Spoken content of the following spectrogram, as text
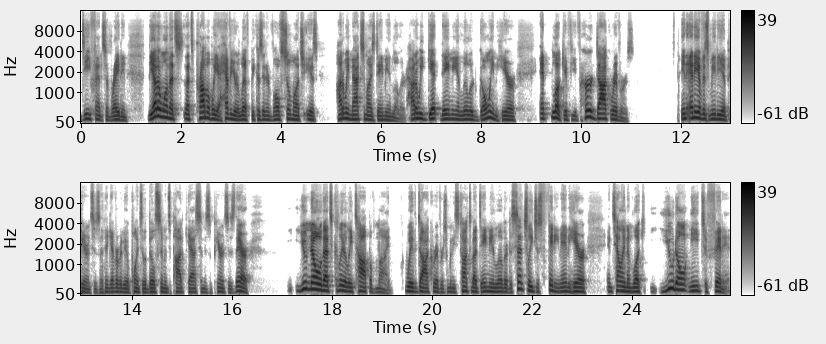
defensive rating. The other one that's that's probably a heavier lift because it involves so much is how do we maximize Damian Lillard? How do we get Damian Lillard going here? And look, if you've heard Doc Rivers in any of his media appearances. I think everybody will point to the Bill Simmons podcast and his appearances there. You know that's clearly top of mind with Doc Rivers when he's talked about Damian Lillard essentially just fitting in here and telling him, look, you don't need to fit in.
